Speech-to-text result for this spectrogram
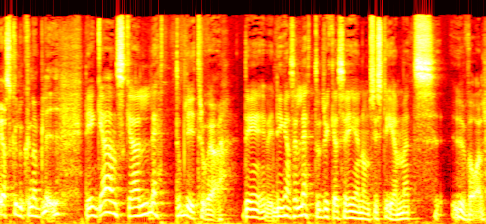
jag skulle kunna bli. Det är ganska lätt att bli, tror jag. Det är, det är ganska lätt att dricka sig igenom systemets urval.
